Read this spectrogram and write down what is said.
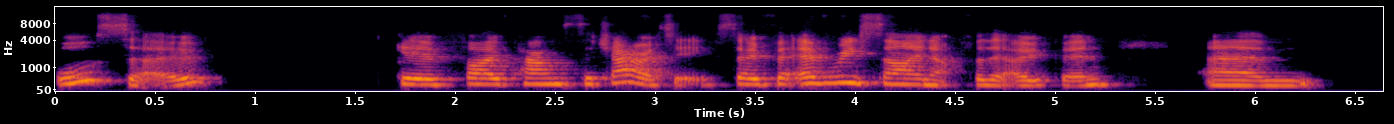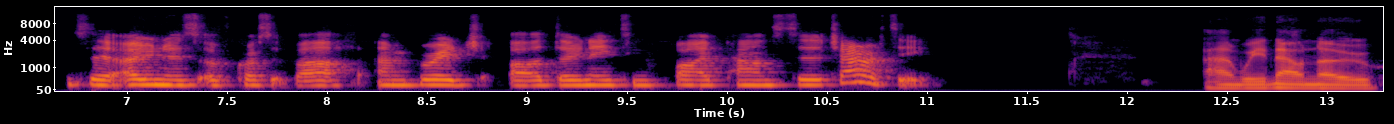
also give five pounds to charity. So for every sign up for the Open, um, the owners of CrossFit Bath and Bridge are donating five pounds to charity. And we now know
